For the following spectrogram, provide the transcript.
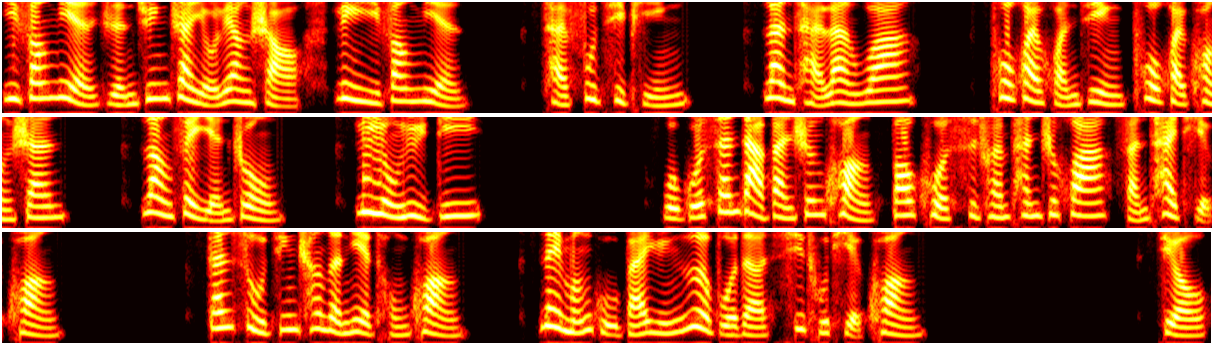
一方面人均占有量少，另一方面。采富弃贫，滥采滥挖，破坏环境，破坏矿山，浪费严重，利用率低。我国三大伴生矿包括四川攀枝花钒钛铁矿、甘肃金昌的镍铜矿、内蒙古白云鄂博的稀土铁矿。九，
